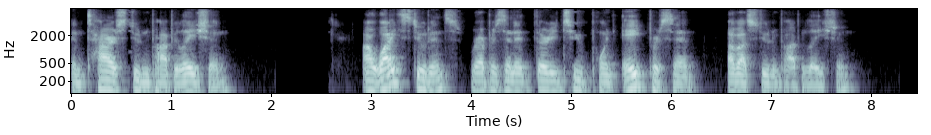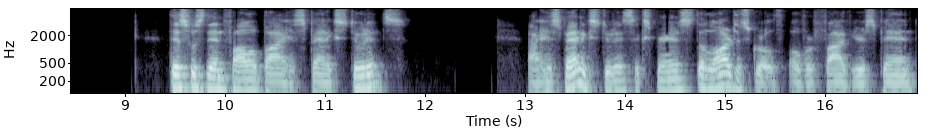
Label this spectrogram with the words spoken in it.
entire student population. Our white students represented 32.8% of our student population. This was then followed by Hispanic students. Our Hispanic students experienced the largest growth over five-year span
